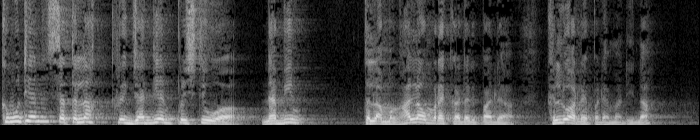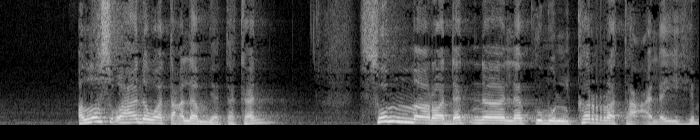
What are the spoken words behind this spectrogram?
Kemudian setelah kejadian peristiwa Nabi telah menghalau mereka daripada keluar daripada Madinah. Allah subhanahu wa ta'ala menyatakan alaihim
